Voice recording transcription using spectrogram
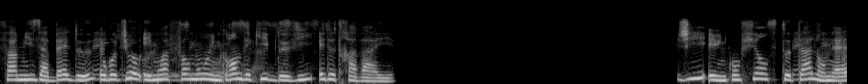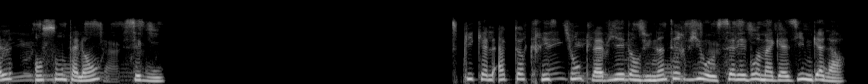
Femme Isabelle de Rojo et moi formons une grande équipe de vie et de travail. J ai une confiance totale en elle, en son talent, ses goûts. Explique l'acteur Christian Clavier dans une interview au célèbre magazine Gala.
